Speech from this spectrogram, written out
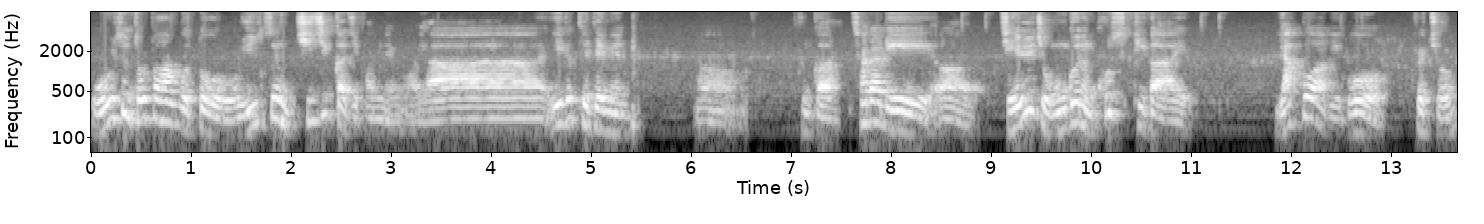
5일선 돌파하고 또 5일선 지지까지 받네요. 야, 이렇게 되면, 어, 그러니까 차라리, 어, 제일 좋은 거는 코스피가 약보합이고, 그렇죠.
